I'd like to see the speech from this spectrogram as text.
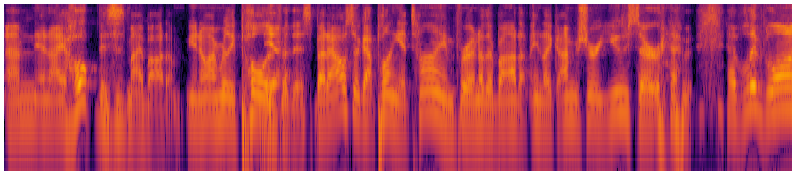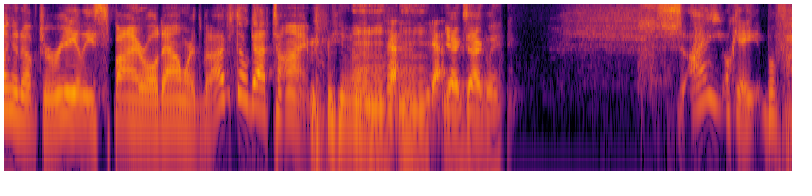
um, and I hope this is my bottom. You know, I'm really pulling Yeah. for this, but I also got plenty of time for another bottom. And like I'm sure you, sir, have, have lived long enough to really spiral downwards, but I've still got time. You know, Mhm, Yeah, mhm. yeah. yeah, exactly. So I okay before.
